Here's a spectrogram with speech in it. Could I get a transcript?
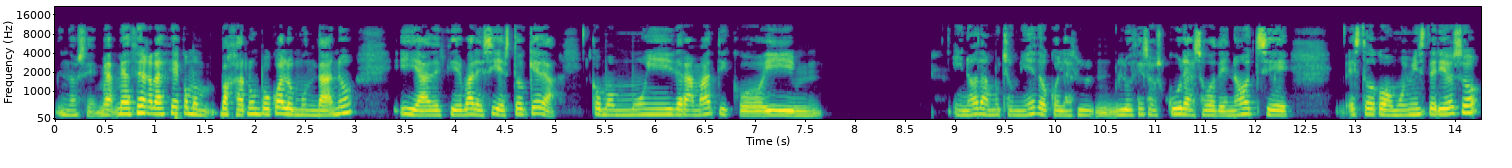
no sé, me, me, hace gracia como bajarlo un poco a lo mundano y a decir, vale, sí, esto queda como muy dramático y, y no da mucho miedo con las luces oscuras o de noche. Es todo como muy misterioso,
